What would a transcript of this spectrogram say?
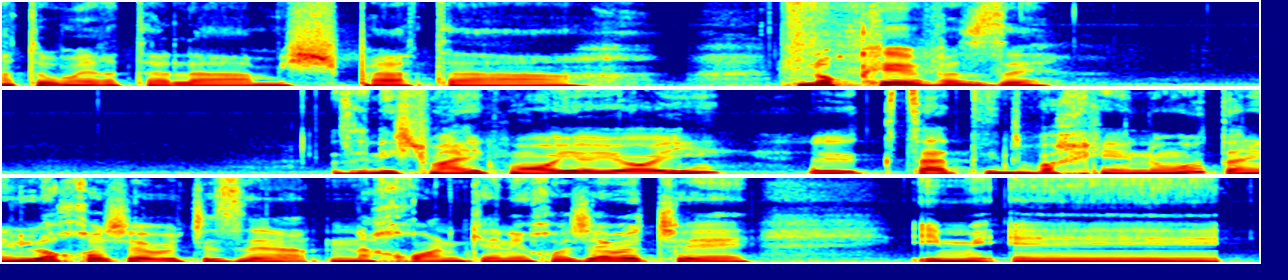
את אומרת על המשפט הנוקב הזה? זה נשמע לי כמו אוי אוי אוי, קצת התבכיינות, אני לא חושבת שזה נכון, כי אני חושבת שאם... אה,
